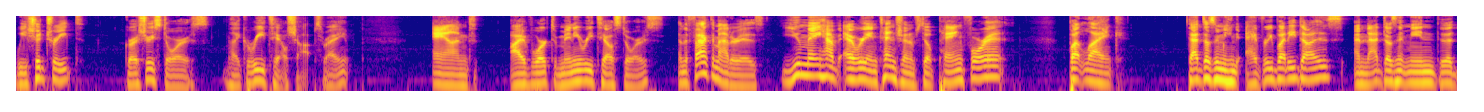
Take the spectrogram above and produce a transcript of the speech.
We should treat grocery stores like retail shops, right? And I've worked many retail stores. And the fact of the matter is, you may have every intention of still paying for it, but like, that doesn't mean everybody does. And that doesn't mean that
